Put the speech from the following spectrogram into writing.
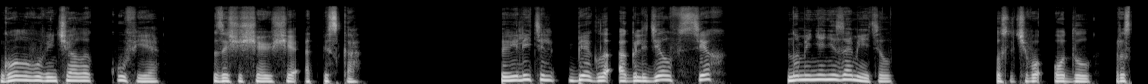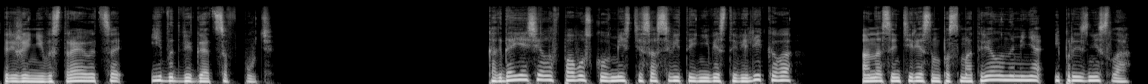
Голову венчала куфия, защищающая от песка. Повелитель бегло оглядел всех, но меня не заметил, после чего отдал распоряжение выстраиваться и выдвигаться в путь. Когда я села в повозку вместе со свитой невесты Великого, она с интересом посмотрела на меня и произнесла.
